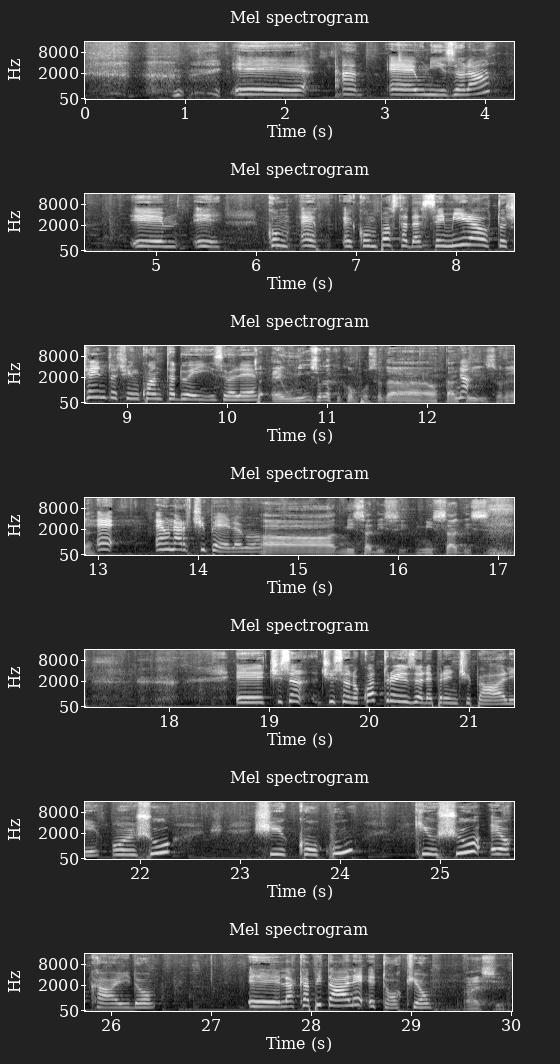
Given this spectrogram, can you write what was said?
e ah, è un'isola e, e com- è, è composta da 6.852 isole. Cioè, è un'isola che è composta da tante No, isole? È, è un arcipelago. Ah, mi sa di sì, mi sa di sì. E ci, sono, ci sono quattro isole principali: Honshu, Shikoku, Kyushu e Hokkaido. E la capitale è Tokyo. Ah, eh sì.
